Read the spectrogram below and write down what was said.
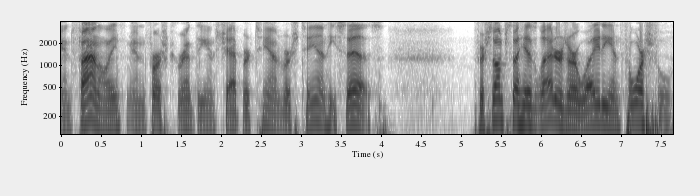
And finally, in 1 Corinthians chapter 10, verse 10, he says, For some say his letters are weighty and forceful,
